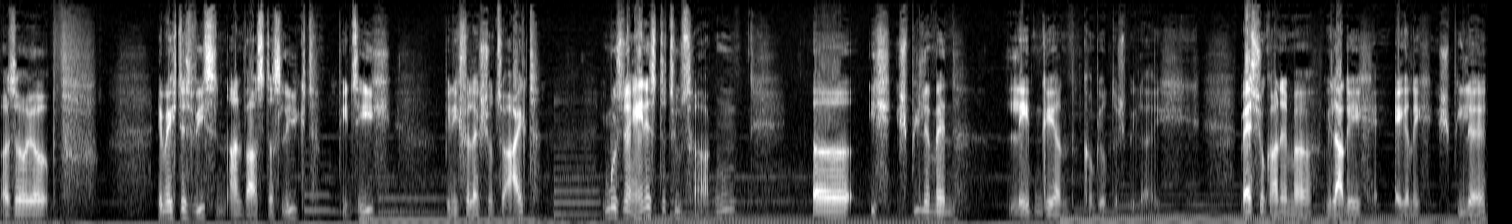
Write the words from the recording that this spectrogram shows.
Also ja, ich möchte es wissen, an was das liegt. Bin's ich? Bin ich vielleicht schon zu alt? Ich muss nur eines dazu sagen. Äh, ich spiele mein Leben gern Computerspiele. Ich weiß schon gar nicht mehr, wie lange ich eigentlich spiele.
